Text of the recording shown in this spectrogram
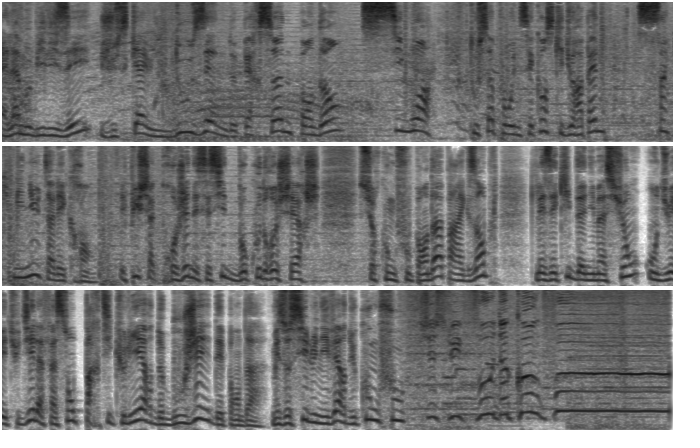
Elle a mobilisé jusqu'à une douzaine de personnes pendant six mois. Tout ça pour une séquence qui dure à peine 5 minutes à l'écran. Et puis chaque projet nécessite beaucoup de recherche. Sur Kung Fu Panda, par exemple, les équipes d'animation ont dû étudier la façon particulière de bouger des pandas, mais aussi l'univers du Kung Fu. Je suis fou de Kung Fu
